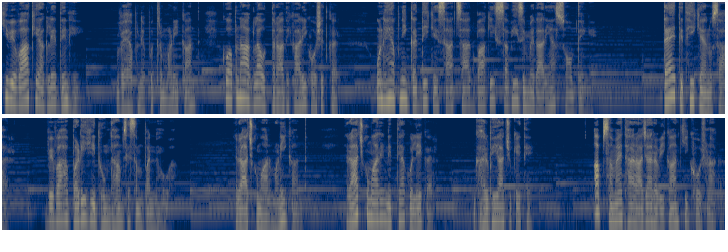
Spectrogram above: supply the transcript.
कि विवाह के अगले दिन ही वह अपने पुत्र मणिकांत को अपना अगला उत्तराधिकारी घोषित कर, उन्हें अपनी गद्दी के साथ साथ बाकी सभी जिम्मेदारियाँ सौंप देंगे। तय तिथि के अनुसार, विवाह बड़ी ही धूमधाम से संपन्न हुआ। राजकुमार मणिकांत, राजकुमारी नित्या को लेकर घर भी आ चुके थे। अब समय था राजा रविकांत की घोषणा का।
